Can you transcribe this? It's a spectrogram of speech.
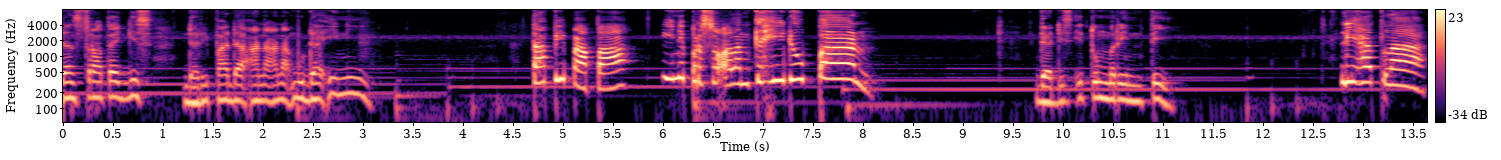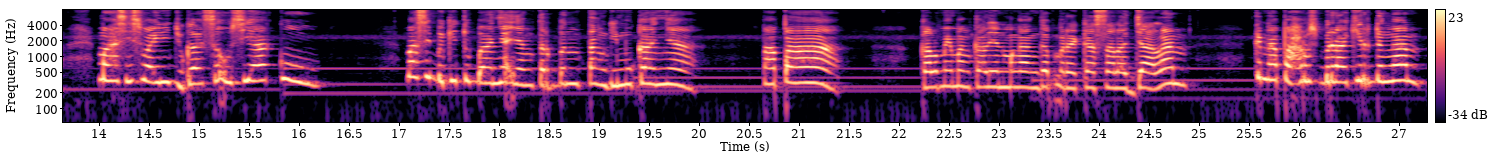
dan strategis daripada anak-anak muda ini. Tapi, Papa, ini persoalan kehidupan. Gadis itu merintih. Lihatlah, mahasiswa ini juga seusiaku. Masih begitu banyak yang terbentang di mukanya. Papa, kalau memang kalian menganggap mereka salah jalan, kenapa harus berakhir dengan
